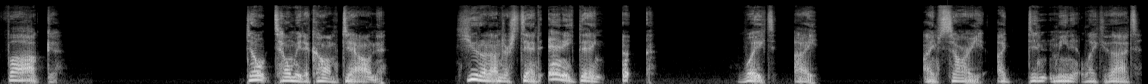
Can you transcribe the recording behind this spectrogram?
Fuck. Don't tell me to calm down. You don't understand anything. Wait, I. I'm sorry, I didn't mean it like that.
